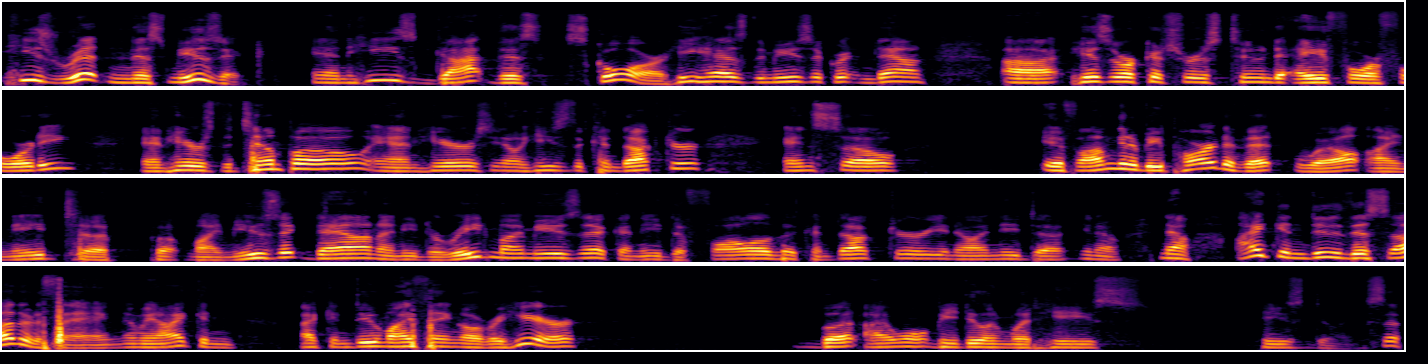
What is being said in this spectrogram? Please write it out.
he's written this music and he's got this score. He has the music written down. Uh, his orchestra is tuned to A440, and here's the tempo, and here's, you know, he's the conductor. And so if I'm going to be part of it, well, I need to put my music down. I need to read my music. I need to follow the conductor. You know, I need to, you know. Now, I can do this other thing. I mean, I can I can do my thing over here, but I won't be doing what he's he's doing. So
